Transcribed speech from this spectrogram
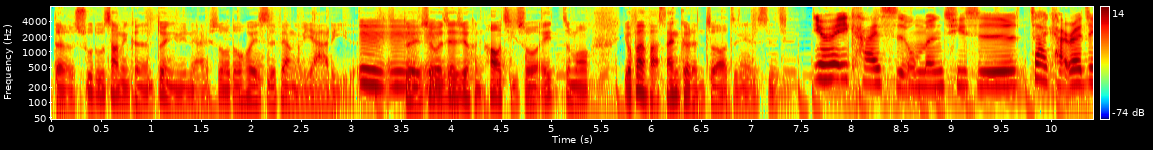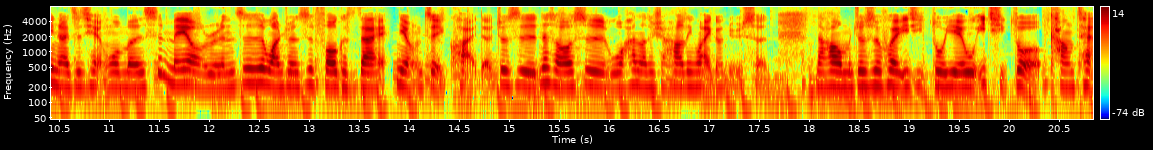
的速度上面，可能对你们来说都会是非常有压力的。嗯嗯，对，所以我现在就很好奇，说，哎，怎么有办法三个人做到这件事情？因为一开始我们其其实，在凯瑞进来之前，我们是没有人是完全是 focus 在内容这一块的，就是那时候是我和老师学还有另外一个女生，然后我们就是会一起做业务，一起做 content，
